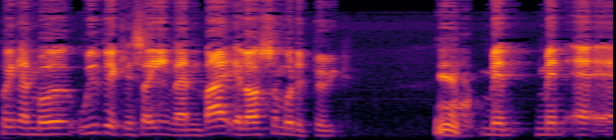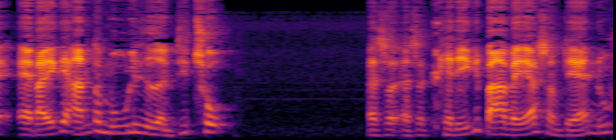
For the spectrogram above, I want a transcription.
på en eller anden måde udvikle sig en eller anden vej, eller også så må det dø. Ja. Men, men er, er der ikke andre muligheder end de to? Altså, altså, kan det ikke bare være, som det er nu?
